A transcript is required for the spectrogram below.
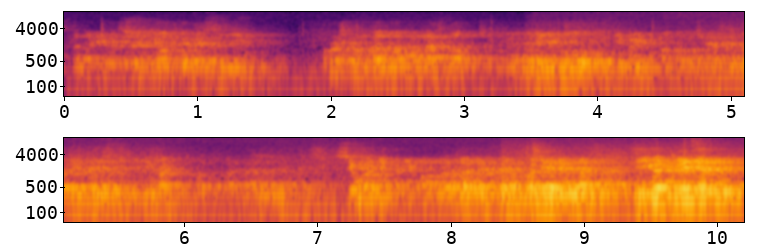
становилась чемпионкой России. В прошлом году она стала чемпионкой Европы и принимала участие в Олимпийских играх в. Сегодня Каримова Наталья Валерьевна, ее тренер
